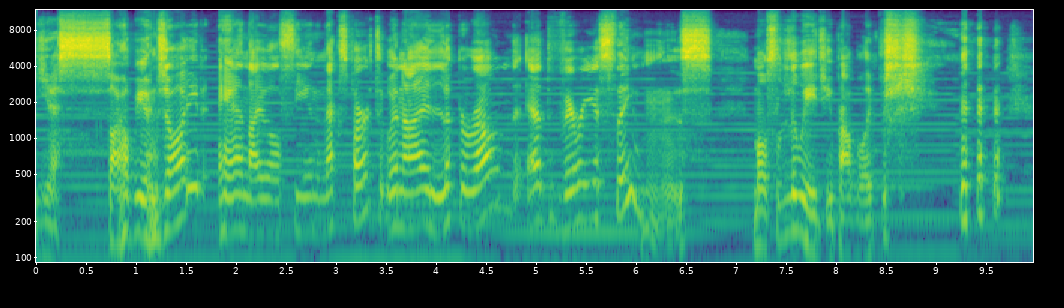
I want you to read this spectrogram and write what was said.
Yes, so I hope you enjoyed, and I will see you in the next part when I look around at various things. Mostly Luigi, probably.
